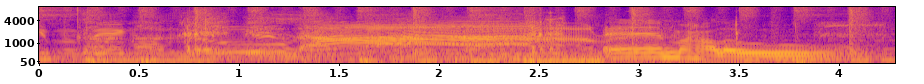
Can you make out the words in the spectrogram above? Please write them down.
Give him a big. And mahalo.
